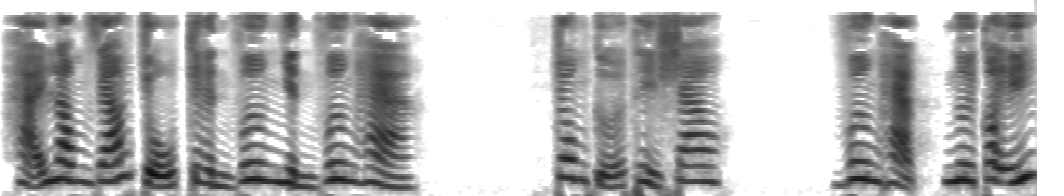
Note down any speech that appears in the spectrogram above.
Hải Long giáo chủ kình vương nhìn Vương Hà. Trong cửa thì sao? Vương Hà, ngươi có ý?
